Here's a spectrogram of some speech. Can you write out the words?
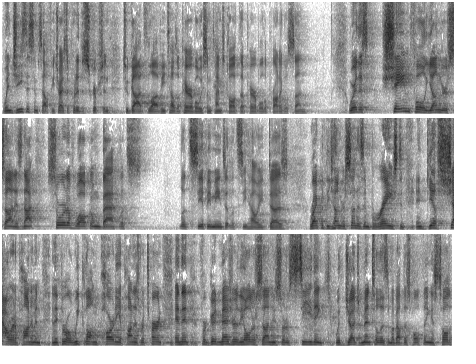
When Jesus himself, he tries to put a description to God's love, he tells a parable, we sometimes call it the parable of the prodigal son, where this shameful younger son is not sort of welcome back. Let's, let's see if he means it, let's see how he does right? But the younger son is embraced and, and gifts showered upon him, and, and they throw a week long party upon his return. And then, for good measure, the older son, who's sort of seething with judgmentalism about this whole thing, is told,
